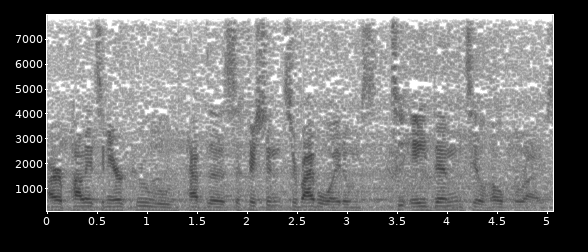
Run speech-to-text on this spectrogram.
our pilots and aircrew will have the sufficient survival items to aid them until help arrives.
